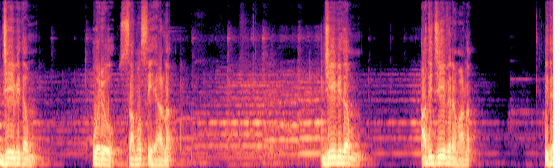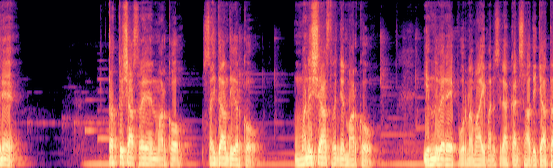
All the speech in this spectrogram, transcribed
ജീവിതം ഒരു സമസ്യയാണ്. ജീവിതം അതിജീവനമാണ്. ഇതിന് തത്വശാസ്ത്രജ്ഞന്മാർക്കോ സൈദ്ധാന്തികർക്കോ മനഃശാസ്ത്രജ്ഞന്മാർക്കോ ഇന്നുവരെ പൂർണമായി മനസ്സിലാക്കാൻ സാധിക്കാത്ത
